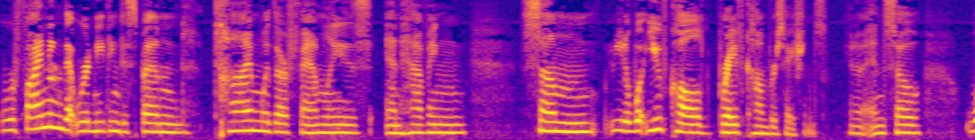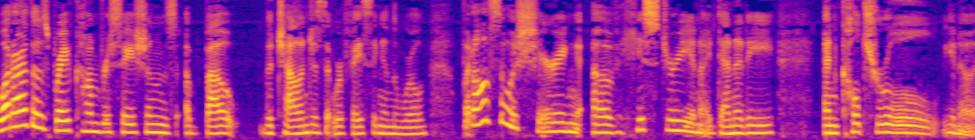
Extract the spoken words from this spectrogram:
we're finding that we're needing to spend time with our families and having some, you know, what you've called brave conversations. You know, and so what are those brave conversations about the challenges that we're facing in the world, but also a sharing of history and identity and cultural, you know,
